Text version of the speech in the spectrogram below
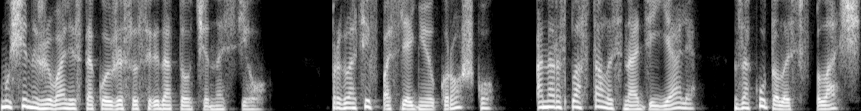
Мужчины жевали с такой же сосредоточенностью. проглотив последнюю крошку, она распласталась на одеяле, закуталась в плащ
